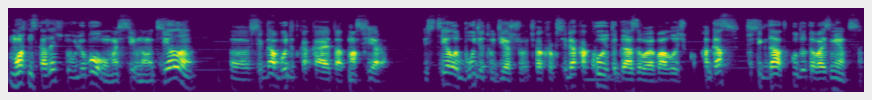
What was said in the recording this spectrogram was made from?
можно сказать, что у любого массивного тела э, всегда будет какая-то атмосфера. То есть тело будет удерживать вокруг себя какую-то газовую оболочку, а газ всегда откуда-то возьмется.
